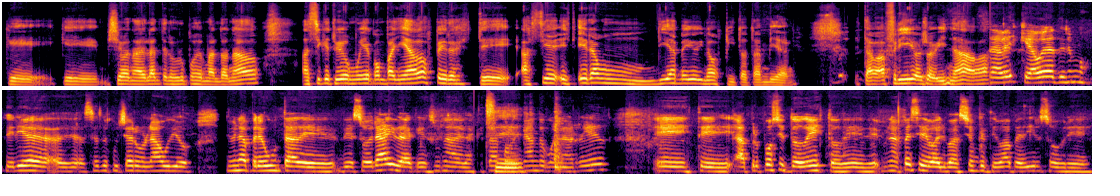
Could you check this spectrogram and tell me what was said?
que, que llevan adelante los grupos de Maldonado. Así que estuvimos muy acompañados, pero este, así, era un día medio inhóspito también. Estaba frío, llovinaba. Sabes que ahora tenemos, quería eh, hacerte escuchar un audio de una pregunta de, de Zoraida, que es una de las que está Sí. coordinando con la red, este, a propósito de esto, de, de una especie de evaluación que te va a pedir sobre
